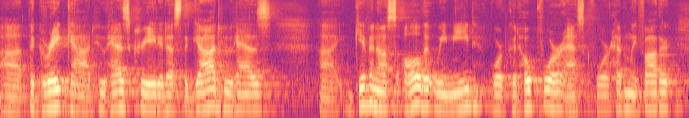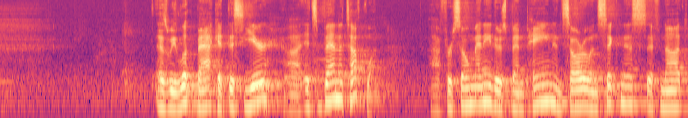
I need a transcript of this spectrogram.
uh, the great God who has created us, the God who has uh, given us all that we need or could hope for or ask for. Heavenly Father, as we look back at this year, uh, it's been a tough one. Uh, for so many, there's been pain and sorrow and sickness, if not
